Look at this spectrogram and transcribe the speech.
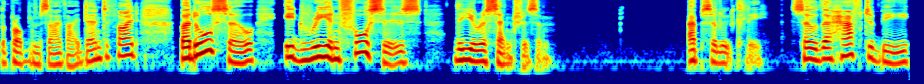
the problems I've identified, but also it reinforces the Eurocentrism. Absolutely. So there have to be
